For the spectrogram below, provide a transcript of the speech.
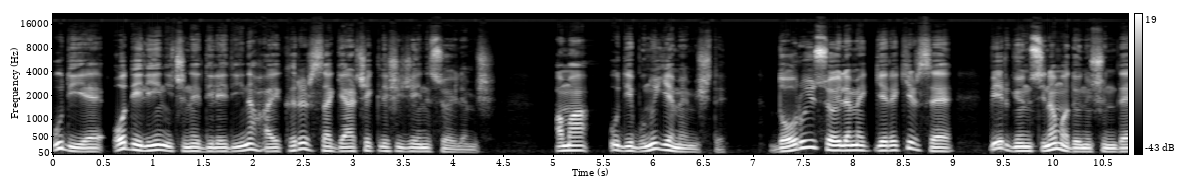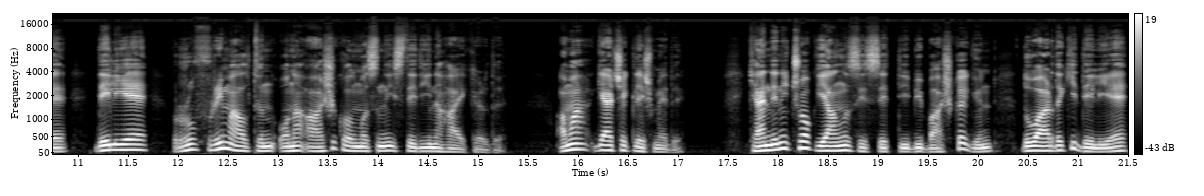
Udi'ye o deliğin içine dilediğini haykırırsa gerçekleşeceğini söylemiş. Ama Udi bunu yememişti. Doğruyu söylemek gerekirse bir gün sinema dönüşünde deliye Ruf Rimalt'ın ona aşık olmasını istediğini haykırdı. Ama gerçekleşmedi. Kendini çok yalnız hissettiği bir başka gün duvardaki deliye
